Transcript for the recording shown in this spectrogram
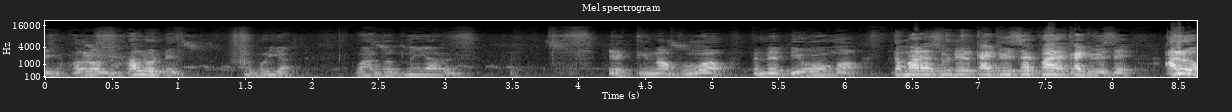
એ હાલો ને હાલો ને. ભૂયા વાંધો જ નહીં આવે ને. એ ધીમા ભૂવો તમે દીવોમાં તમારે સુડેલ કાઢ્યું છે મારે કાઢ્યું છે? હાલો.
